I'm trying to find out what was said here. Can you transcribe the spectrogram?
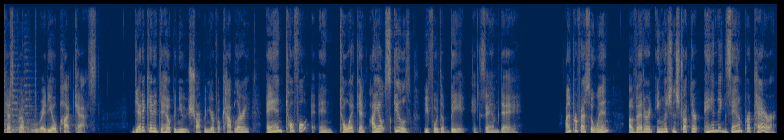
Test Prep Radio Podcast, dedicated to helping you sharpen your vocabulary and TOEFL and TOEIC and IELTS skills before the big exam day. I'm Professor Wynn, a veteran English instructor and exam preparer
